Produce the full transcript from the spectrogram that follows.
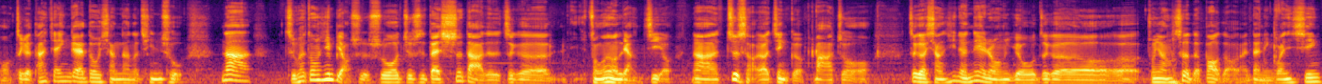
哦，这个大家应该都相当的清楚。那指挥中心表示说，就是在施打的这个总共有两剂哦，那至少要间隔八周哦。这个详细的内容由这个中央社的报道来带您关心。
